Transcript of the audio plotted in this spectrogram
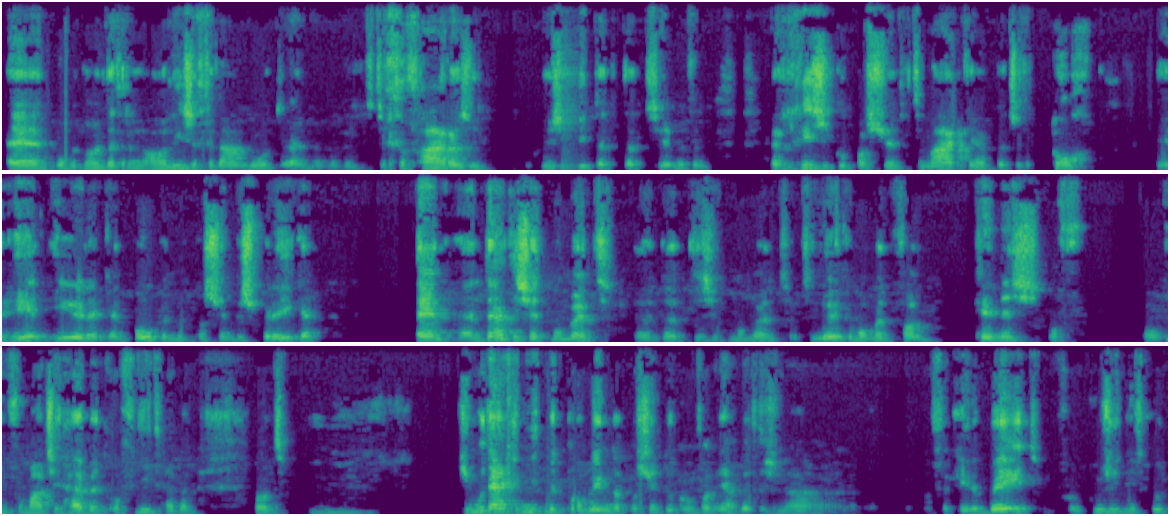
En op het moment dat er een analyse gedaan wordt en de gevaren ziet, je ziet dat, dat je met een, risicopatiënt te maken hebt, dat ze toch heel eerlijk en open met de patiënt bespreken. En, en dat is het moment, dat is het moment, het leuke moment van kennis of uh, informatie hebben of niet hebben. Want je moet eigenlijk niet met problemen naar de patiënt toe komen van, ja, dat is een, een verkeerde beet, zit het niet goed.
